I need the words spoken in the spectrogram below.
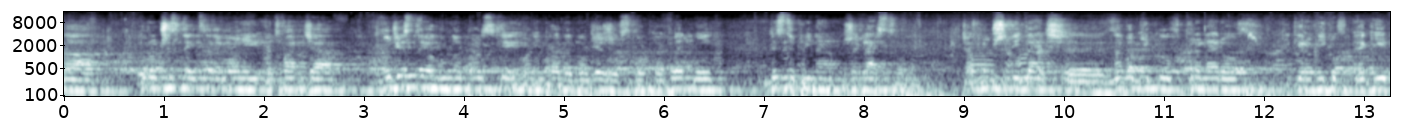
na uroczystej ceremonii otwarcia 20. ogólnopolskiej Olimpiady Młodzieży w sportach letnich, dyscyplina żeglarstwo. Chciałbym przywitać e, zawodników, trenerów i kierowników ekip,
